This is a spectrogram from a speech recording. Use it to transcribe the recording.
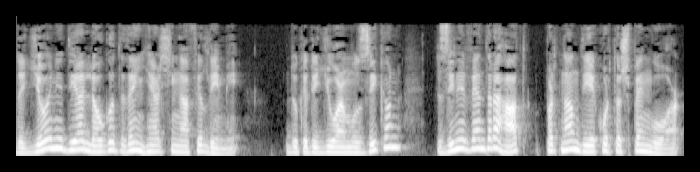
dëgjojeni dialogët edhe një herë që nga fillimi. Duke dëgjuar muzikën, zini vend rehat për të na ndjekur të shpenguar.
